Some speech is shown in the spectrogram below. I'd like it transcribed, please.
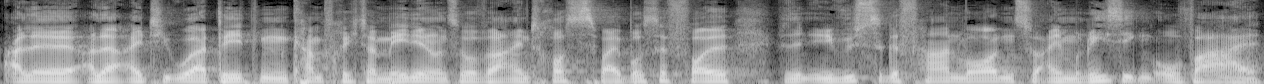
alle, alle ITU-Athleten, Kampfrichter, Medien und so, war ein Tross, zwei Busse voll. Wir sind in die Wüste gefahren worden zu einem riesigen Oval.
